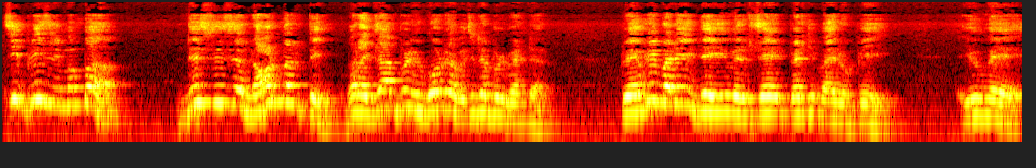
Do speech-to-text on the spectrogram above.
See, please remember, this is a normal thing. For example, you go to a vegetable vendor. To everybody, they will say 25 rupee. You may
